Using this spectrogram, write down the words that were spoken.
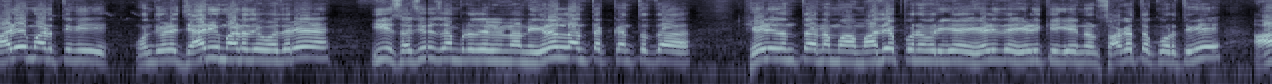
ಮಾಡೇ ಮಾಡ್ತೀವಿ. ಒಂದು ವೇಳೆ ಜಾರಿ ಮಾಡದೆ ಹೋದರೆ ಈ ಸಚಿವ ಸಂಪುಟದಲ್ಲಿ ನಾನು ಇರಲ್ಲ ಅಂತಕ್ಕಂಥದ್ದು ಹೇಳಿದಂಥ ನಮ್ಮ ಮಾದೇಪ್ಪನವರಿಗೆ ಹೇಳಿದ ಹೇಳಿಕೆಗೆ ನಾನು ಸ್ವಾಗತ ಕೋರ್ತೀವಿ. ಆ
